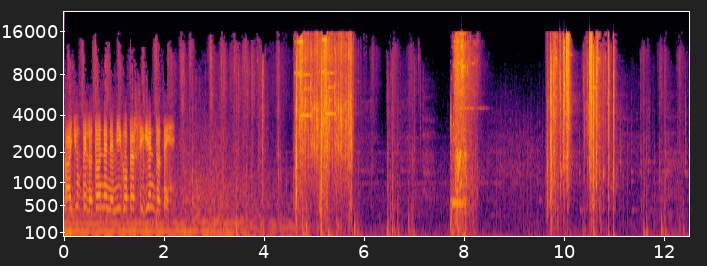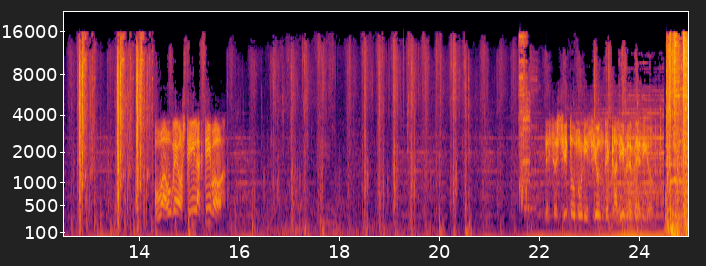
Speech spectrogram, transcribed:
Hay un pelotón enemigo persiguiéndote. De calibre medio.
